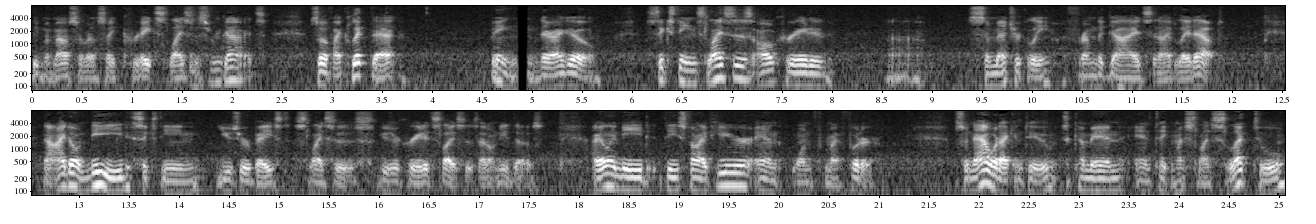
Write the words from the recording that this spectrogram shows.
leave my mouse over, it'll say Create Slices from Guides. So if I click that, bing, there I go. 16 slices, all created uh, symmetrically from the guides that I've laid out. Now I don't need 16 user-based slices, user-created slices. I don't need those. I only need these five here and one for my footer. So now what I can do is come in and take my slice select tool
